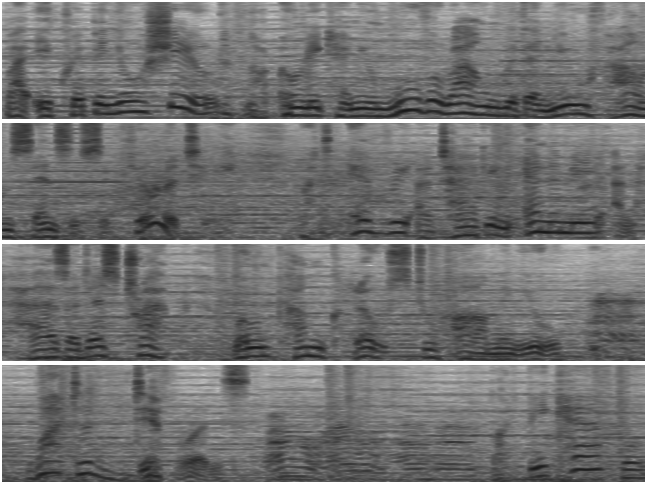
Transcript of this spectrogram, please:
By equipping your shield, not only can you move around with a newfound sense of security, but every attacking enemy and hazardous trap won't come close to harming you. What a difference! But be careful,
